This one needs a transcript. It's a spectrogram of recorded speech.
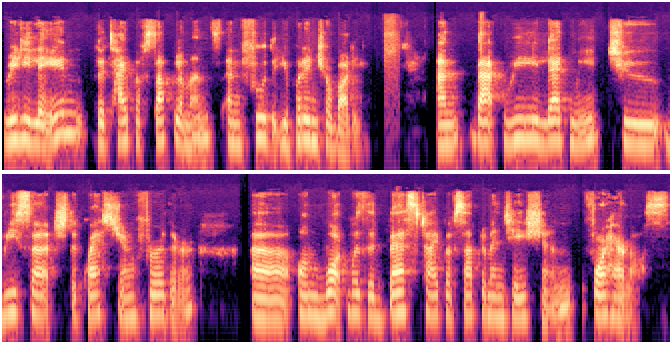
really lay in the type of supplements and food that you put into your body. And that really led me to research the question further uh, on what was the best type of supplementation for hair loss.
